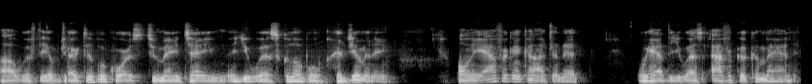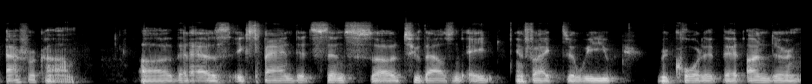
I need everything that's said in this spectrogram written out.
uh, with the objective, of course, to maintain the U.S. global hegemony. On the African continent, we have the U.S. Africa Command, AFRICOM, uh, that has expanded since uh, 2008. In fact, uh, we recorded that under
